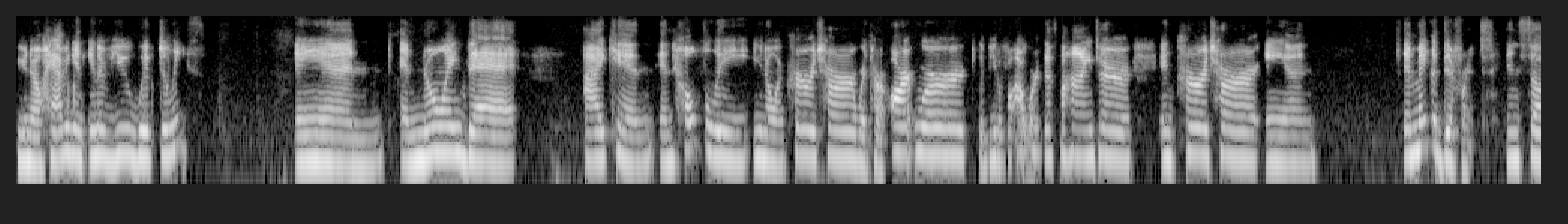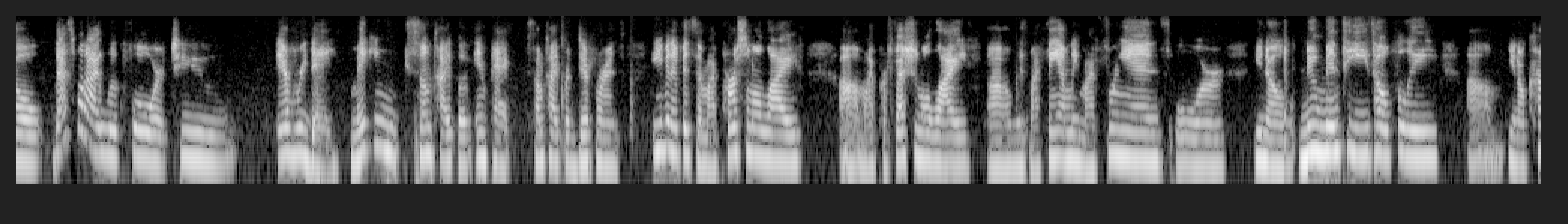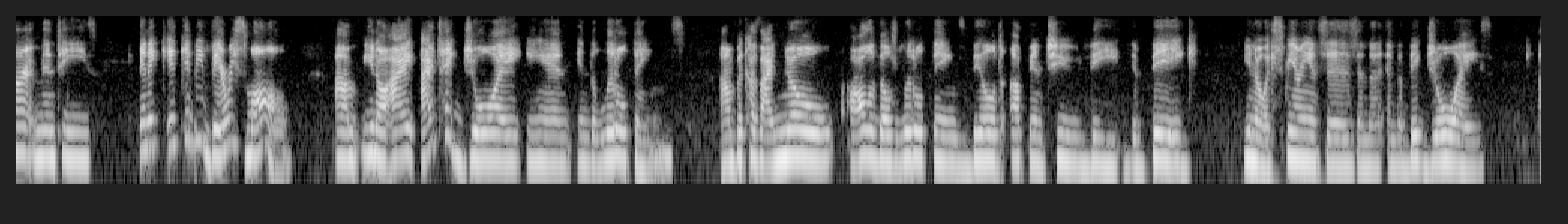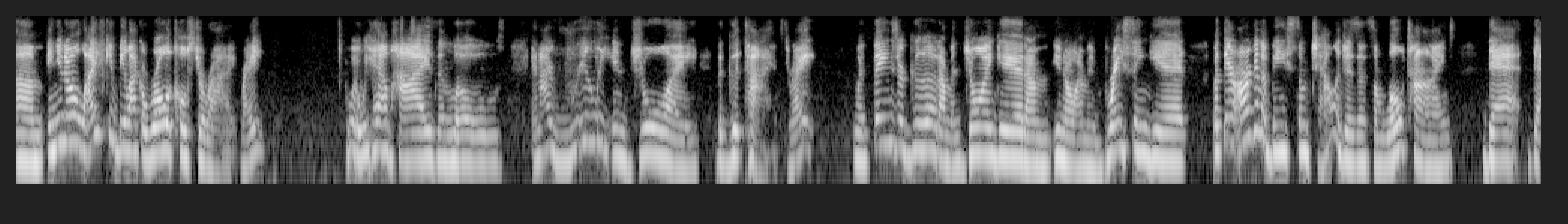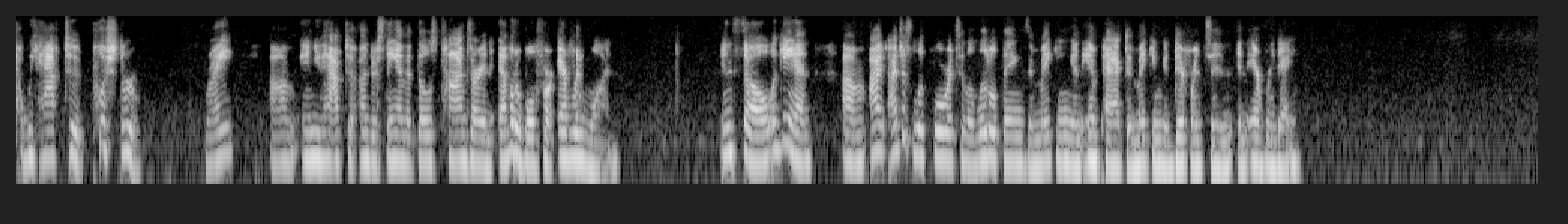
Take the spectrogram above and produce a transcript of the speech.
you know, having an interview with Jaleese and and knowing that I can and hopefully, you know, encourage her with her artwork, the beautiful artwork that's behind her, encourage her and and make a difference. And so that's what I look forward to every day, making some type of impact, some type of difference, even if it's in my personal life, uh, my professional life, uh, with my family, my friends, or you know, new mentees, hopefully, um, you know, current mentees. And it, it can be very small. Um, you know, I, I take joy in in the little things um, because I know all of those little things build up into the the big, you know, experiences and the and the big joys. Um, and you know, life can be like a roller coaster ride, right? Where we have highs and lows. And I really enjoy the good times, right? When things are good, I'm enjoying it. I'm, you know, I'm embracing it. But there are going to be some challenges and some low times that that we have to push through, right? Um, and you have to understand that those times are inevitable for everyone. And so, again, um, I, I just look forward to the little things and making an impact and making a difference in, in every day.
